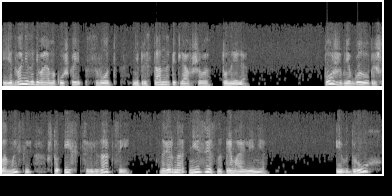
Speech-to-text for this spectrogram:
и едва не задевая макушкой свод непрестанно петлявшего туннеля. Позже мне в голову пришла мысль, что их цивилизации, наверное, неизвестна прямая линия. И вдруг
